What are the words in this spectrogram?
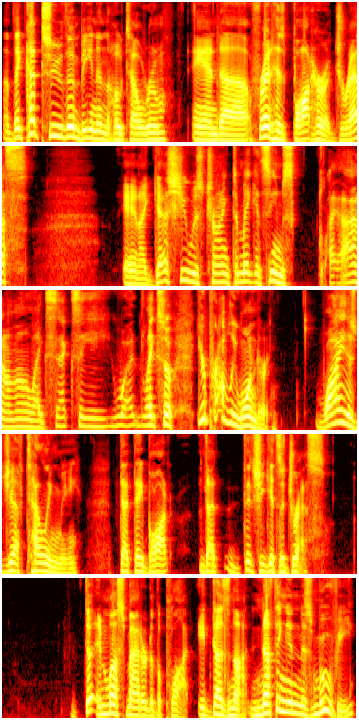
Uh, they cut to them being in the hotel room, and uh, Fred has bought her a dress. And I guess she was trying to make it seem, I don't know, like sexy. What, like, so you're probably wondering why is Jeff telling me that they bought that that she gets a dress? It must matter to the plot. It does not. Nothing in this movie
